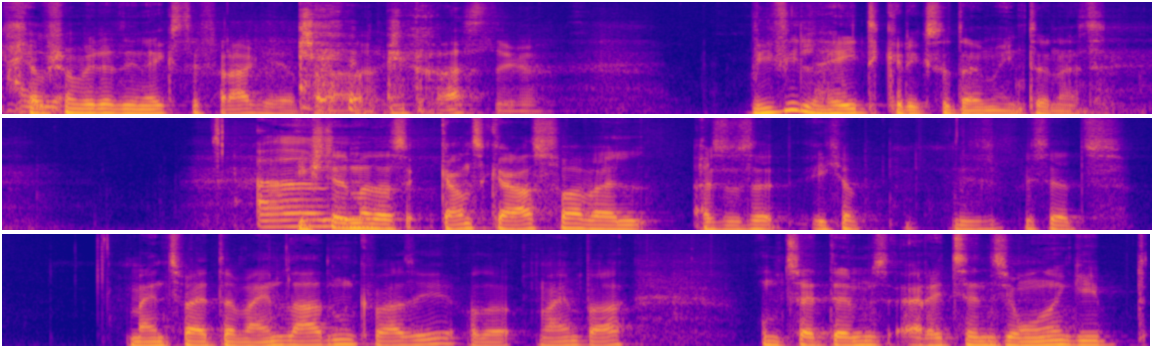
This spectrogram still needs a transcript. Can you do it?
Ich habe schon wieder die nächste Frage hier. parat. Krass, Digga. Wie viel Hate kriegst du da im Internet? ich stelle mir das ganz krass vor, weil also ich habe bis jetzt mein zweiter Weinladen quasi oder Weinbar und seitdem es Rezensionen gibt,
